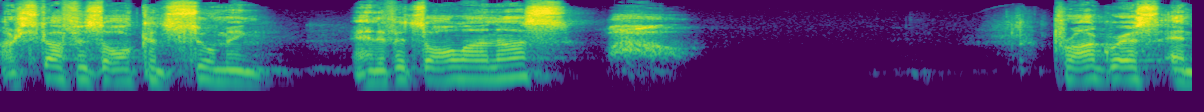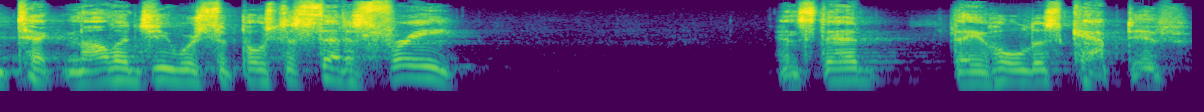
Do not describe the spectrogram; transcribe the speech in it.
Our stuff is all consuming. And if it's all on us, wow. Progress and technology were supposed to set us free. Instead, they hold us captive.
